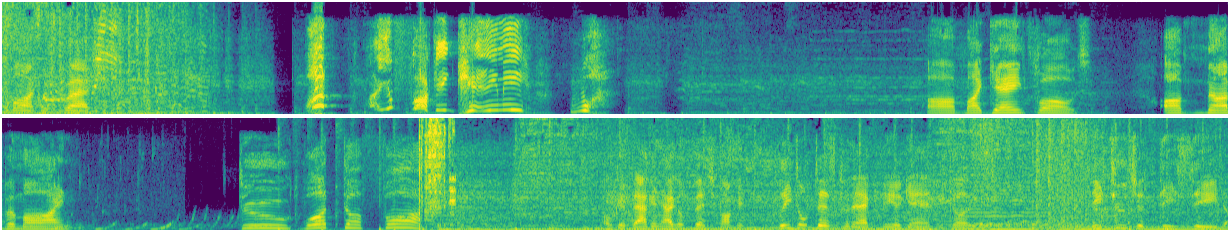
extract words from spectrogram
Come on, refresh. What? Are you fucking kidding me? What? Oh, my game froze. Oh, um, never mind. Dude, what the fuck? Okay, back in Haggle Fish Market. Please don't disconnect me again because these two just DC'd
